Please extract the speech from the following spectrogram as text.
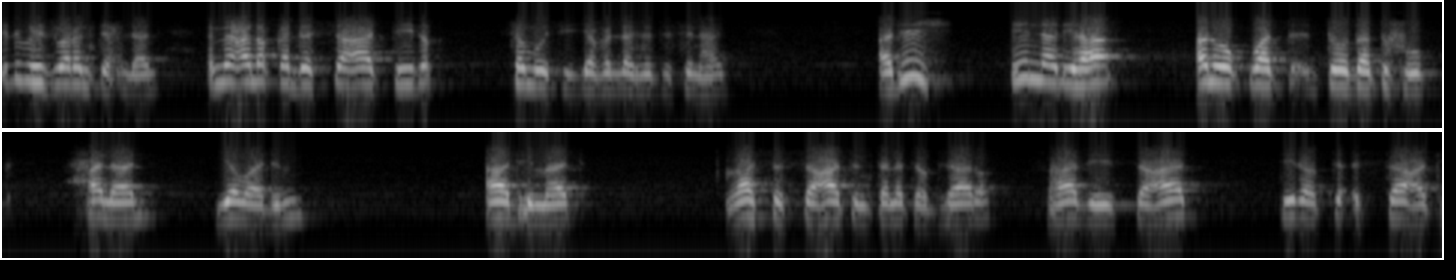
إذا بهزور أنت حلال أما على قد الساعات تيرق سموسي جاف الله تسنهاج أديش؟ إن لها الوقوات توضا تفوق. حلال يوادم آدمات. غاس الساعات انتنت أبزاره فهذه الساعات تلك الساعة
